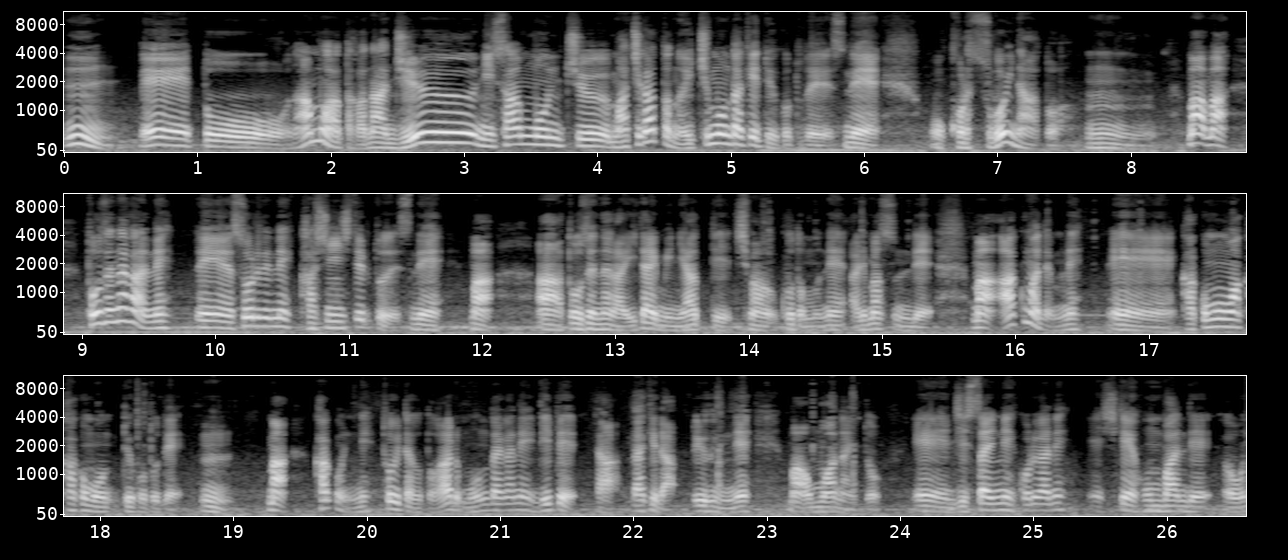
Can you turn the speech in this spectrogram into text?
うん、えっ、ー、と、何問あったかな ?12、3問中、間違ったの1問だけということでですね、これすごいなと。うん。まあまあ、当然ながらね、えー、それでね、過信してるとですね、まあ、あ当然ながら痛い目に遭ってしまうこともね、ありますんで、まあ、あくまでもね、えー、過去問は過去問ということで、うん。まあ、過去にね、解いたことがある問題がね、出てただけだというふうにね、まあ思わないと、えー、実際にね、これがね、試験本番で同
